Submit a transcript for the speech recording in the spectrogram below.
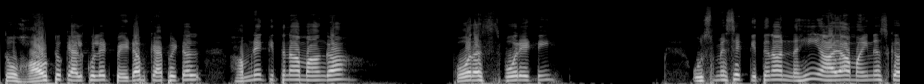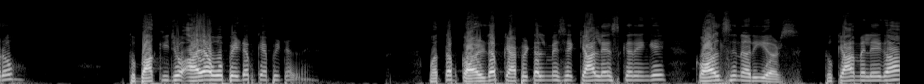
तो how to calculate paid up capital हमने कितना मांगा? फोर एस फोर एटी उसमें से कितना नहीं आया माइनस करो? तो बाकी जो आया वो पेड अप कैपिटल है। मतलब कॉल्ड अप कैपिटल में से क्या लेस करेंगे? कॉल्स इन अरियर्स तो क्या मिलेगा?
